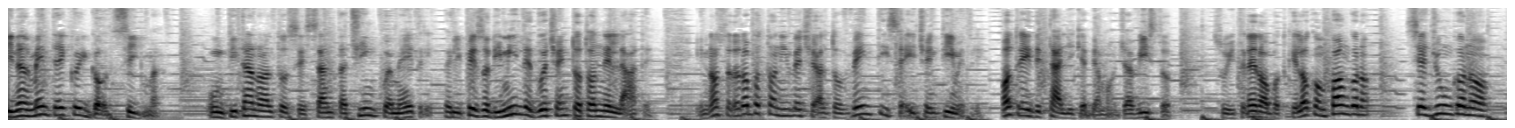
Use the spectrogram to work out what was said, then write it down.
Finalmente ecco il God Sigma, un titano alto 65 metri per il peso di 1200 tonnellate. Il nostro robottone invece è alto 26 cm. Oltre ai dettagli che abbiamo già visto sui tre robot che lo compongono, si aggiungono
